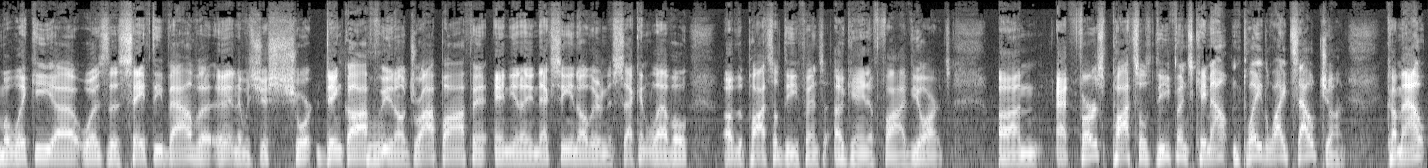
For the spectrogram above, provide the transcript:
Malicki uh, was the safety valve, uh, and it was just short dink off, mm-hmm. you know, drop off, and, and, you know, next thing you know, they're in the second level of the Pottsville defense, a gain of five yards. Um, at first, Pottsville's defense came out and played lights out. John, come out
